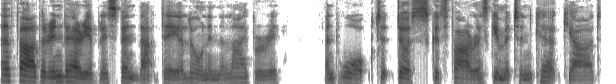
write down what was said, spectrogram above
Her father invariably spent that day alone in the library, and walked at dusk as far as Gimmerton kirkyard,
